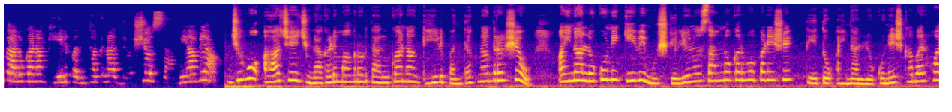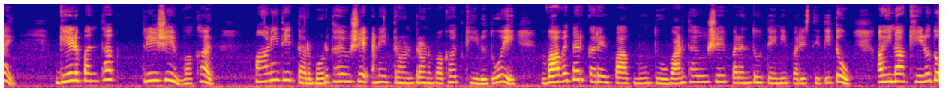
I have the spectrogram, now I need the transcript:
તાલુકાના દ્રશ્યો સામે આવ્યા. જુઓ, આ છે જુનાગઢ માંગરોળ તાલુકાના ઘેડ દ્રશ્યો. અહીંના લોકોને કેવી મુશ્કેલીઓનો સામનો કરવો પડે છે, તે તો અહીંના લોકોને જ ખબર હોય. ઘેડ પંથક ત્રીજી વખત પાણીથી તરબોળ થયું છે અને ત્રણ ત્રણ વખત ખેડૂતોએ વાવેતર કરેલ પાકનું ધોવાણ થયું છે, પરંતુ તેની પરિસ્થિતિ તો અહીંના ખેડૂતો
